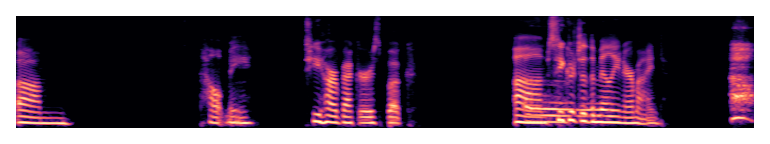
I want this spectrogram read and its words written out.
um help me. T. Harv Eker's book. Um, Secrets of the Oh. Millionaire Mind.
